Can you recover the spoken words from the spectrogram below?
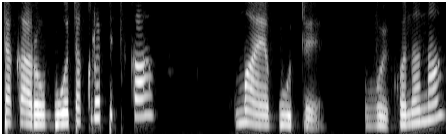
така робота кропітка має бути виконана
